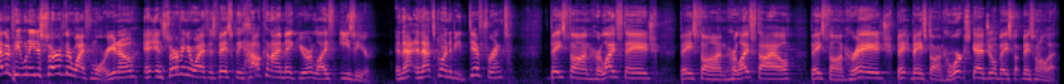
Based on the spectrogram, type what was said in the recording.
other people need to serve their wife more, you know? And, and serving your wife is basically, how can I make your life easier? And, that, and that's going to be different based on her life stage, based on her lifestyle, based on her age, ba- based on her work schedule, based on, based on all that.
